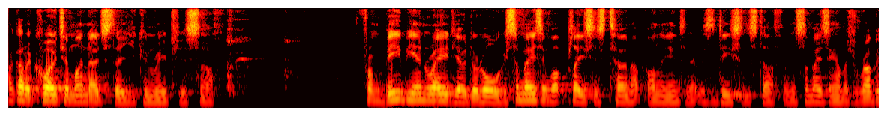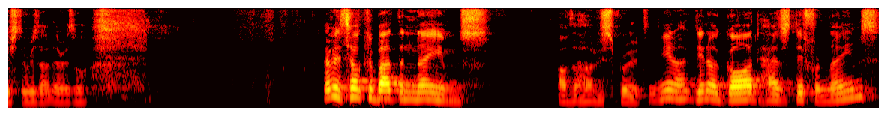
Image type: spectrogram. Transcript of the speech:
I've got a quote in my notes there you can read for yourself. From bbnradio.org. It's amazing what places turn up on the internet with decent stuff, and it's amazing how much rubbish there is out there as well. Let me talk about the names of the Holy Spirit. You know, you know God has different names.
